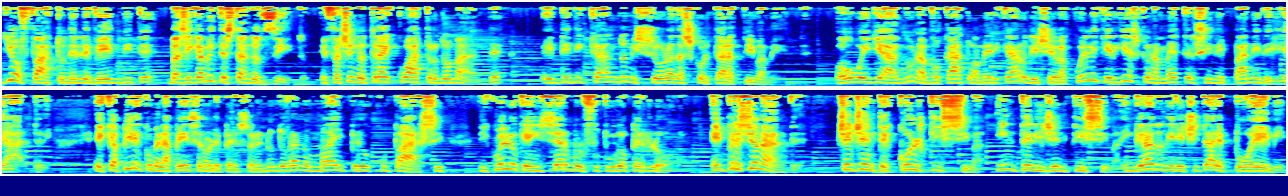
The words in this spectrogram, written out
Io ho fatto delle vendite basicamente stando zitto e facendo 3-4 domande e dedicandomi solo ad ascoltare attivamente. Owen Young, un avvocato americano, diceva quelli che riescono a mettersi nei panni degli altri e capire come la pensano le persone non dovranno mai preoccuparsi di quello che è in serbo il futuro per loro. È impressionante c'è gente coltissima, intelligentissima, in grado di recitare poemi,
